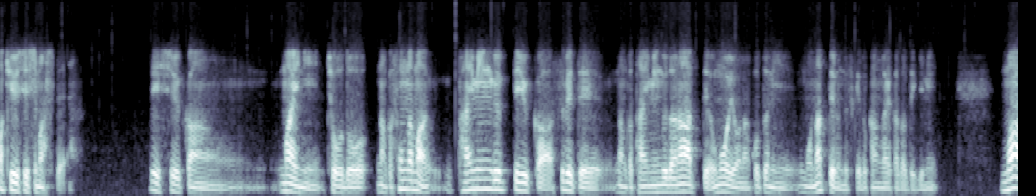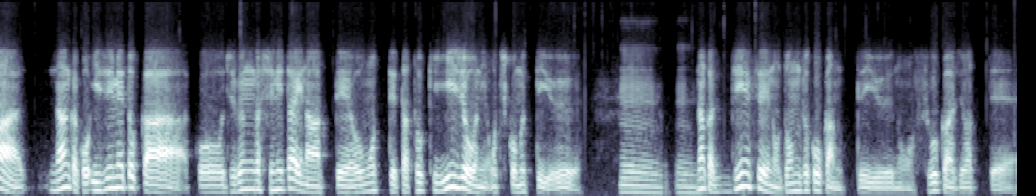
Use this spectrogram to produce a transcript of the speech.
まあ、休止しまして、で、1週間前にちょうど、なんかそんなまあタイミングっていうか、すべてなんかタイミングだなって思うようなことにもなってるんですけど、考え方的に。まあ、なんかこう、いじめとか、こう、自分が死にたいなって思ってた時以上に落ち込むっていう、うんうん、なんか人生のどん底感っていうのをすごく味わって、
